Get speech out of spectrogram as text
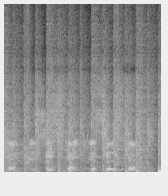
system. This is the system.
